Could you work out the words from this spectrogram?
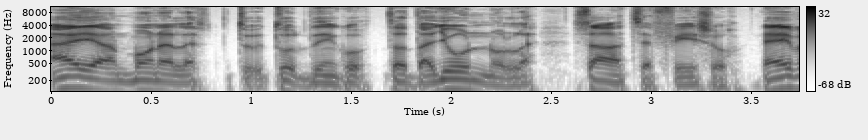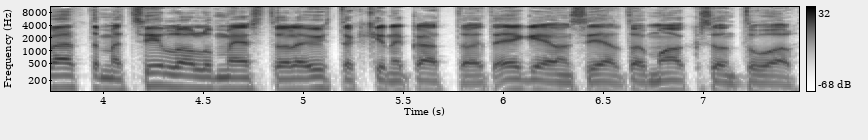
äijä on monelle tu, tu, niinku, tota, junnulle, saat se fisu. Ne ei välttämättä silloin ollut mestoille, yhtäkkiä ne katsoo, että Ege on siellä, toi Max on tuolla.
